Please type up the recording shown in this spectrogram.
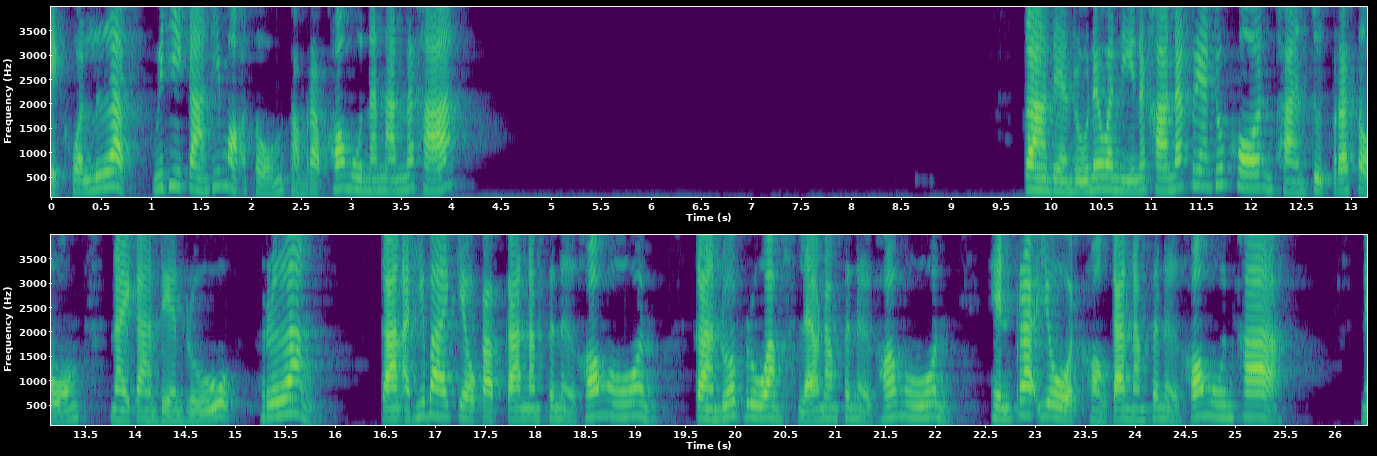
ด็กๆ ควรเลือกวิธีการที่เหมาะสมสำหรับข้อมูลนั้นๆ นะคะการเรียนรู้ในวันนี้นะคะ นักเรียนทุกคนผ่านจุดประสงค์ในการเรียนรู้ เรื่อง การอธิบายเกี่ยวกับการนำเสนอข้อมูล การรวบรวมแล้วนำเสนอข้อมูล เห็นประโยชน์ของการนำเสนอข้อมูลค่ะ ใน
